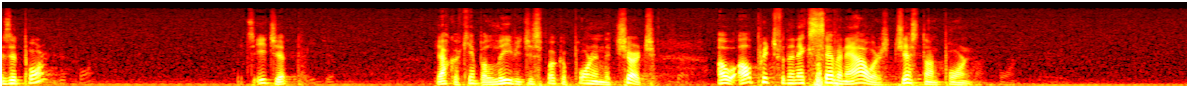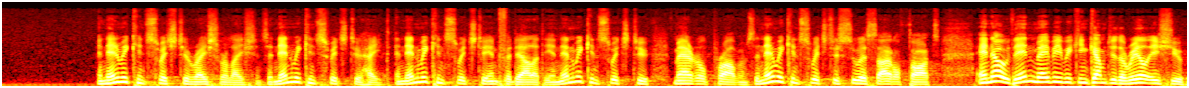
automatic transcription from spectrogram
Is it porn? It's Egypt. Jaco, I can't believe you just spoke of porn in the church. Oh, I'll preach for the next seven hours just on porn. And then we can switch to race relations. And then we can switch to hate. And then we can switch to infidelity. And then we can switch to marital problems. And then we can switch to suicidal thoughts. And oh, then maybe we can come to the real issue.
